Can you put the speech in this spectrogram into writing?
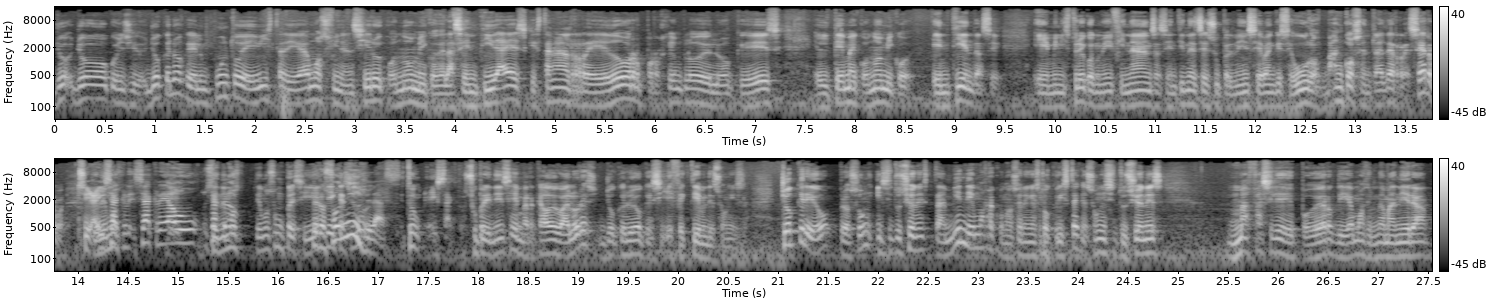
yo, yo coincido. Yo creo que desde un punto de vista, digamos, financiero, económico, de las entidades que están alrededor, por ejemplo, de lo que es el tema económico, entiéndase, eh, Ministerio de Economía y Finanzas, entiéndase Superintendencia de Bancos y Seguros, Banco Central de Reserva. Sí, ahí se ha cre- se ha creado- eh, ha creado- tenemos un presidente Pero son que islas. exacto, Superintendencia de Mercado de Valores, yo creo que sí, efectivamente son islas. Yo creo, pero son instituciones, también debemos reconocer en esto, Crista, que son instituciones más fáciles de poder, digamos, de una manera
